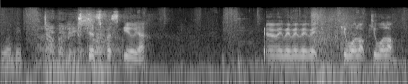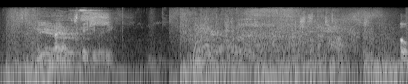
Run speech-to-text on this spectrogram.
you go deep. Doubly Just first skill, yeah. Wait, wait, wait, wait, wait, wait. Kill warlock, kill warlock. Ah, yeah, you scared him already. Oh,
